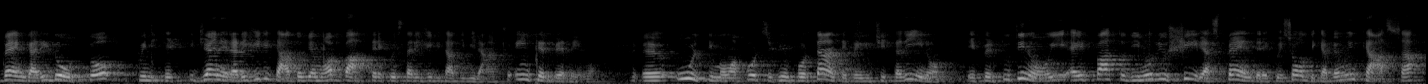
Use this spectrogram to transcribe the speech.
venga ridotto, quindi che genera rigidità, dobbiamo abbattere questa rigidità di bilancio e interverremo. Eh, ultimo, ma forse più importante per il cittadino e per tutti noi, è il fatto di non riuscire a spendere quei soldi che abbiamo in cassa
